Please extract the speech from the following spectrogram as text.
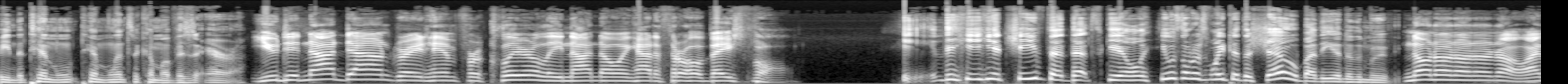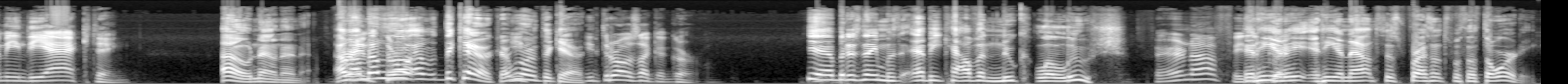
being the Tim, Tim Lincecum of his era. You did not downgrade him for clearly not knowing how to throw a baseball. He, he achieved that that skill. He was on his way to the show by the end of the movie. No, no, no, no, no. I mean the acting. Oh, no, no, no. I'm, I'm, I'm, the character. I'm going the character. He throws like a girl. Yeah, but his name was Ebby Calvin Nuke LaLoosh. Fair enough. and he, great... and he announced his presence with authority.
